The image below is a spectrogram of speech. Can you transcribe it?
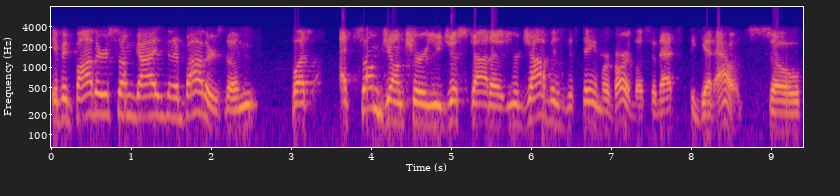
if it bothers some guys, then it bothers them. But at some juncture, you just gotta. Your job is the same regardless, and that's to get out. So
